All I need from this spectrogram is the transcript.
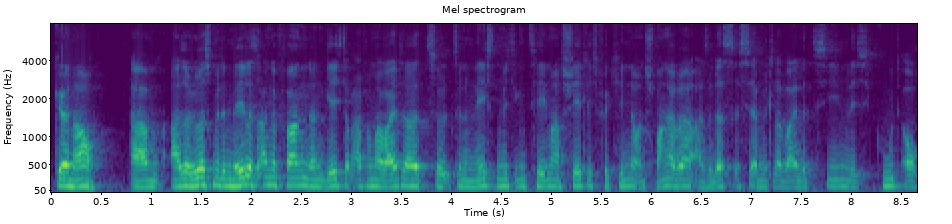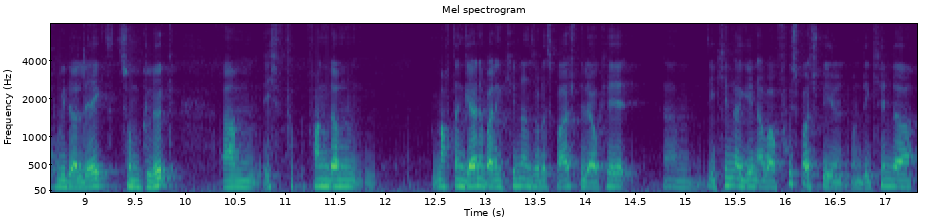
Genau. Ähm, also du hast mit den Mädels angefangen, dann gehe ich doch einfach mal weiter zu, zu dem nächsten wichtigen Thema, schädlich für Kinder und Schwangere. Also das ist ja mittlerweile ziemlich gut auch widerlegt, zum Glück. Ähm, ich fange dann, mache dann gerne bei den Kindern so das Beispiel, ja okay, ähm, die Kinder gehen aber Fußball spielen und die Kinder,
